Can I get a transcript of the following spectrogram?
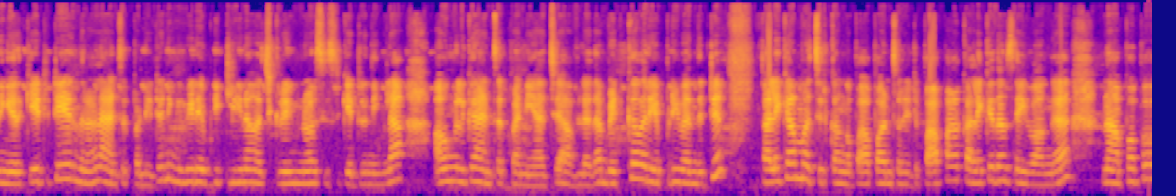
நீங்கள் இதை கேட்டுகிட்டே இருந்தனால ஆன்சர் பண்ணிவிட்டேன் நீங்கள் வீடு எப்படி க்ளீனாக வச்சுக்கிறீங்க? இன்னொரு சிஸ்டர் கேட்டிருந்தீங்களா? அவங்களுக்கு ஆன்சர் பண்ணியாச்சு. அவ்வளோதான் பெட் கவர் எப்படி வந்துட்டு கலைக்காமல் வச்சுருக்காங்க பாப்பான்னு சொல்லிட்டு. பாப்பா கலைக்க தான் செய்வாங்க. நான் அப்பப்போ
